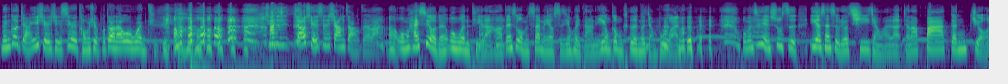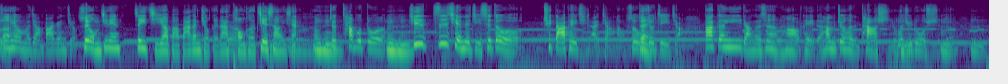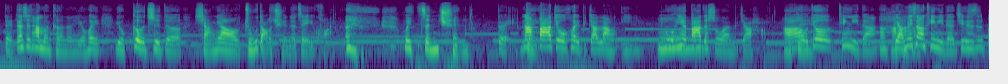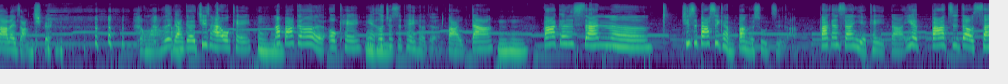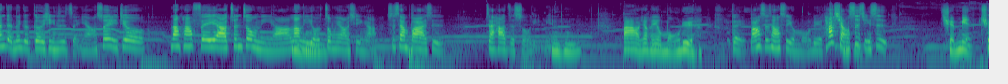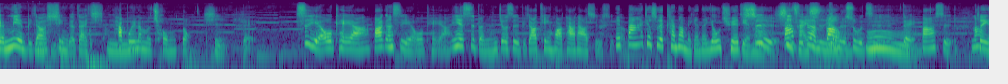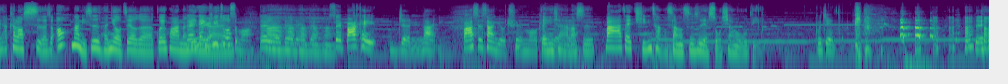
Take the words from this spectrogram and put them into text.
能够讲一学期，是因为同学不断在问问题。其实教学是相长的啦。啊，我们还是有人问问题啦哈，但是我们实在没有时间回答你，因为我跟我们客人都讲不完。我们之前数字一二三四五六七讲完了，讲到八跟九了。今天我们讲八跟九，所以我们今天这一集要把八跟九给大家统合介绍一下，嗯，就差不多了。嗯哼，其实之前的几次都有去搭配起来讲了，所以我就自己讲。八跟一两个是很很好配的，他们就很踏实，会去落实的。嗯，嗯对。但是他们可能也会有各自的想要主导权的这一块，哎，会争权。对，那八就会比较让一，不过因为八的手腕比较好，好，我就听你的。表面上听你的，其实是八在掌权，懂吗？这两个其实还 OK。嗯。那八跟二也 OK，因为二就是配合的百搭。嗯哼。八跟三呢？其实八是一个很棒的数字啊，八跟三也可以搭，因为八知道三的那个个性是怎样，所以就让他飞啊，尊重你啊，让你有重要性啊。事实上，八还是在他的手里面。嗯哼，八好像很有谋略。对，八实际上是有谋略，他想事情是全面、全面比较性的在想，嗯、他不会那么冲动。是，对。四也 OK 啊，八跟四也 OK 啊，因为四本人就是比较听话、踏踏实实。因为八就是会看到每个人的优缺点，是八是个很棒的数字，对，八是，所以他看到四他说哦，那你是很有这个规划能力的人，那你可以做什么？对对对对对，所以八可以忍耐，八事上有权谋。等一下，老师，八在情场上是不是也所向无敌？不见得。对，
